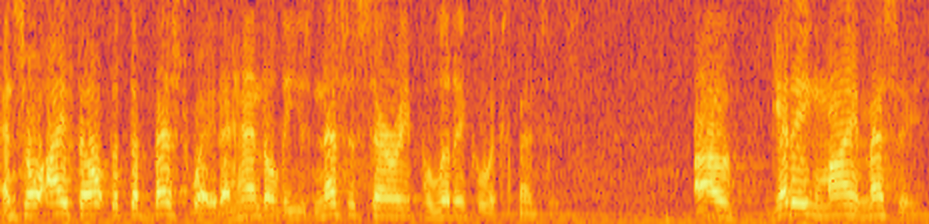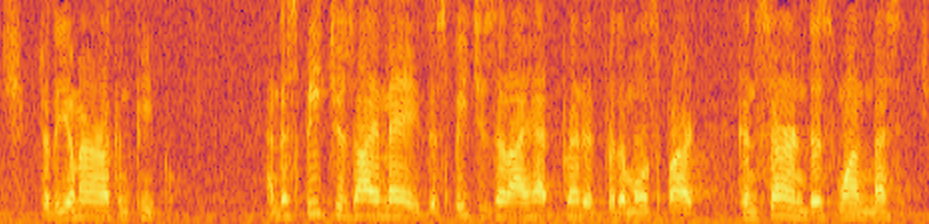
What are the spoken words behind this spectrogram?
And so I felt that the best way to handle these necessary political expenses of getting my message to the American people, and the speeches I made, the speeches that I had printed for the most part, concerned this one message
